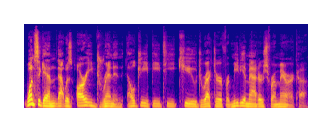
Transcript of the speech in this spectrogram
Once again, that was Ari Drennen, LGBTQ Director for Media Matters for America.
